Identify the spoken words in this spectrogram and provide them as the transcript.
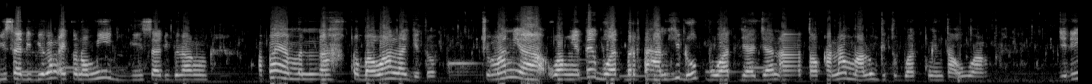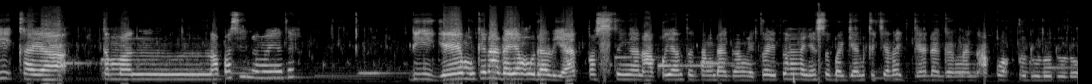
bisa dibilang ekonomi bisa dibilang apa ya menah ke bawah lah gitu. Cuman ya uangnya teh buat bertahan hidup buat jajan atau karena malu gitu buat minta uang. Jadi kayak teman apa sih namanya teh? Di IG mungkin ada yang udah lihat postingan aku yang tentang dagang itu itu hanya sebagian kecil aja dagangan aku waktu dulu dulu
